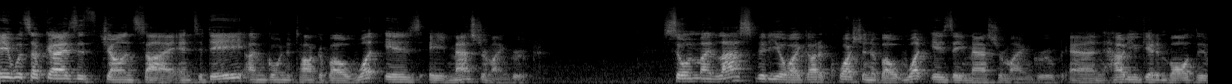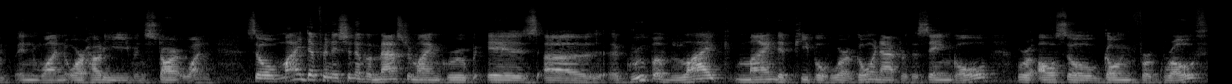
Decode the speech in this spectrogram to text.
Hey, what's up, guys? It's John Sai, and today I'm going to talk about what is a mastermind group. So, in my last video, I got a question about what is a mastermind group and how do you get involved in one or how do you even start one. So, my definition of a mastermind group is a, a group of like minded people who are going after the same goal, who are also going for growth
